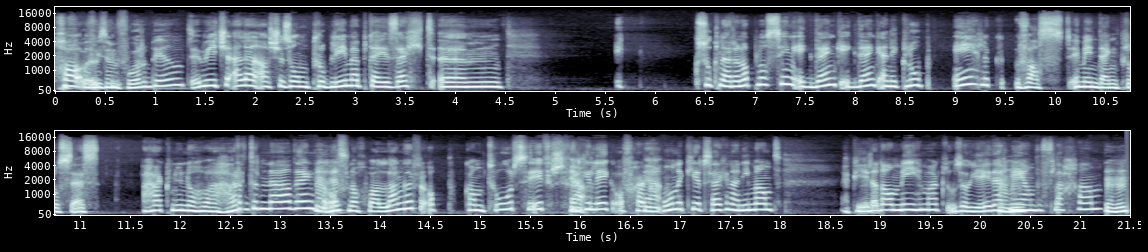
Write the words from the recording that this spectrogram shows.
Goh, of is een voorbeeld? Weet je, Ellen, als je zo'n probleem hebt dat je zegt... Um, ik zoek naar een oplossing, ik denk, ik denk en ik loop eigenlijk vast in mijn denkproces. Ga ik nu nog wat harder nadenken Mhm. of nog wat langer op kantoorcijfers vergelijken? Of ga ik gewoon een keer zeggen aan iemand, heb jij dat al meegemaakt? Hoe zou jij daarmee Mhm. aan de slag gaan? Mhm.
